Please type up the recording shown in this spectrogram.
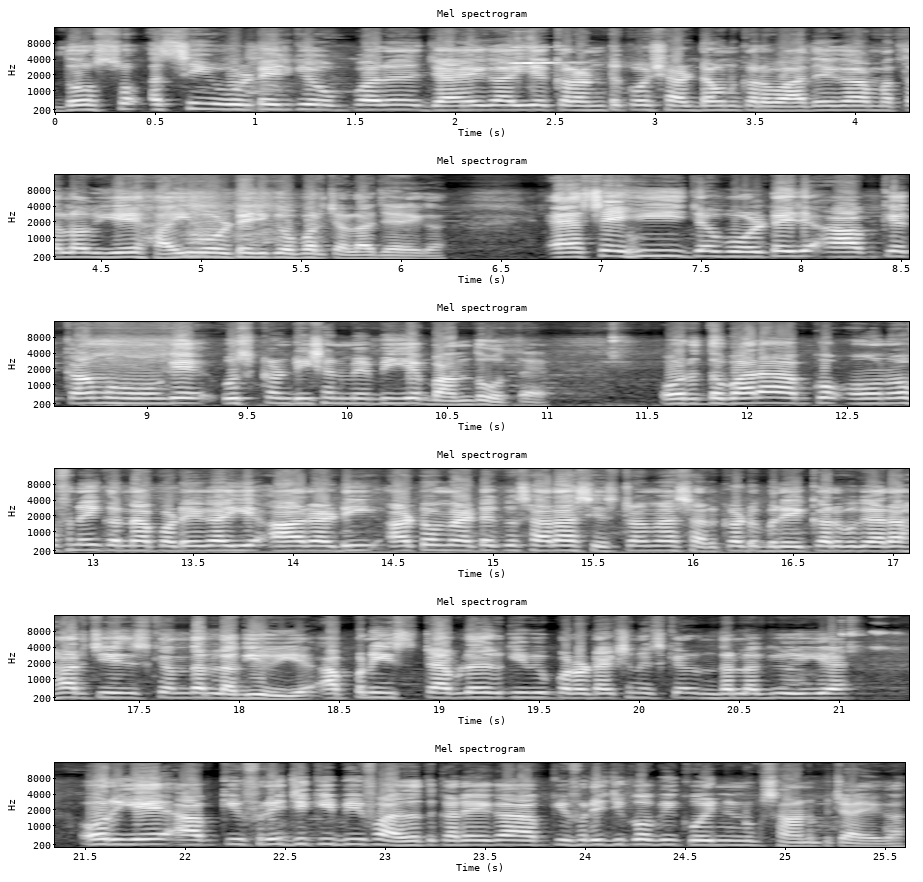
280 वोल्टेज के ऊपर जाएगा, ये करंट को शट डाउन करवा देगा मतलब ये हाई वोल्टेज के ऊपर चला जाएगा। ऐसे ही जब वोल्टेज आपके कम होंगे, उस कंडीशन में भी ये बंद होता है। और दोबारा आपको ऑन ऑफ़ नहीं करना पड़ेगा। ये ऑलरेडी ऑटोमेटिक सारा सिस्टम है सर्किट ब्रेकर वगैरह, हर चीज़ इसके अंदर लगी हुई है। अपनी स्टेबलर की भी प्रोटेक्शन इसके अंदर लगी हुई है और ये आपकी फ्रिज की भी हिफाजत करेगा, आपकी फ्रिज को भी कोई नहीं नुकसान पहुँचाएगा।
